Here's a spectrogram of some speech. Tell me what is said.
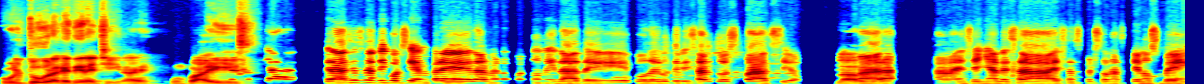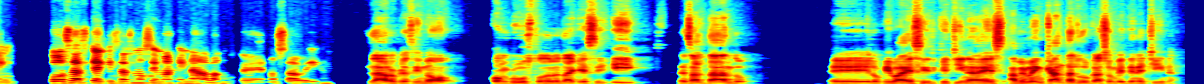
cultura que tiene China, ¿eh? Un país, Gracias a ti por siempre Sí. darme la oportunidad de poder utilizar tu espacio claro, para ah, enseñarles a esas personas que nos ven cosas que quizás no se imaginaban, o que no sabían. Claro que sí, no, con gusto, de verdad que sí. Y resaltando eh, lo que iba a decir, que China es, a mí me encanta la educación que tiene China.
